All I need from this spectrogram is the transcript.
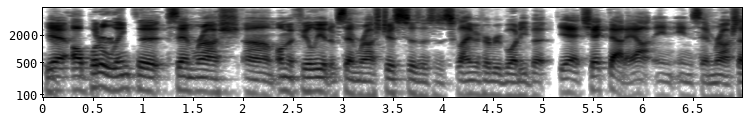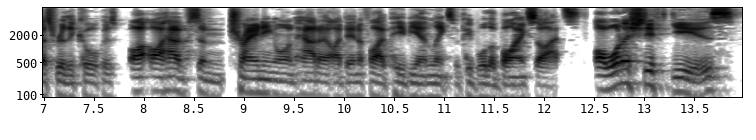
Yeah, I'll put a link to SEMrush. Um, I'm affiliate of SEMrush just as a disclaimer for everybody. But yeah, check that out in, in SEMrush. That's really cool because I, I have some training on how to identify PBN links for people that are buying sites. I want to shift gears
